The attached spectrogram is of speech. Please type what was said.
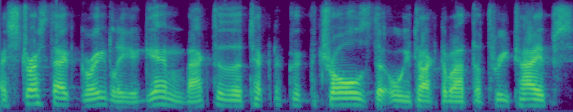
I stress that greatly. Again, back to the technical controls that we talked about, the three types.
